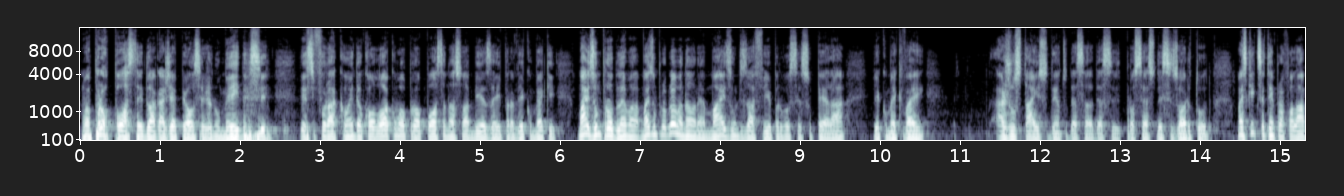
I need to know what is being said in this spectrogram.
uma proposta aí do HGPO, ou seja, no meio desse, desse furacão, ainda coloca uma proposta na sua mesa aí para ver como é que. Mais um problema, mais um problema não, né? Mais um desafio para você superar, ver como é que vai ajustar isso dentro dessa, desse processo decisório todo. Mas o que, que você tem para falar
